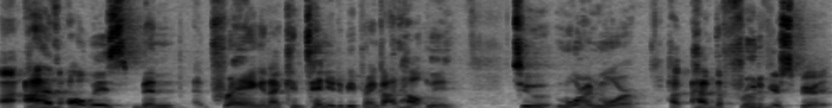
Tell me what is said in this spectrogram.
I've always been praying and I continue to be praying God, help me to more and more have, have the fruit of your spirit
